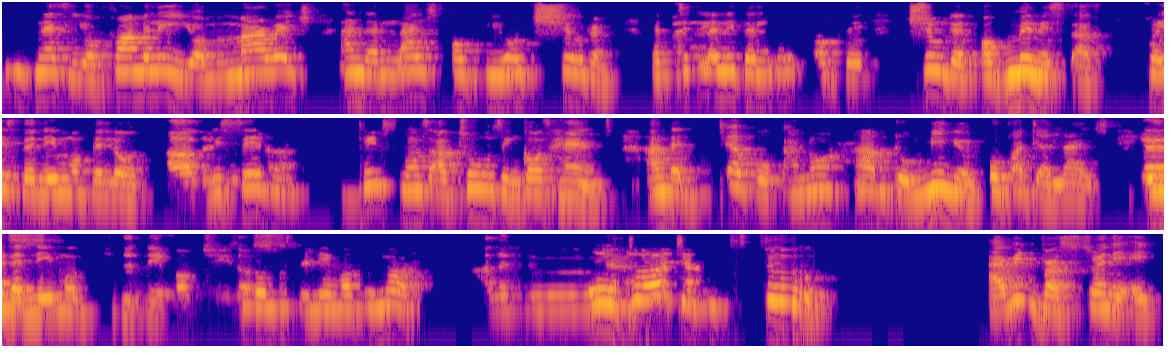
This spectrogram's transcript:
business, in your family, in your marriage, and the lives of your children, particularly the lives of the children of ministers. Praise the name of the Lord. We say that these ones are tools in God's hands, and the devil cannot have dominion over their lives in the name of In the name of Jesus. the name of the Lord. Hallelujah. In Joel chapter 2, I read verse 28.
